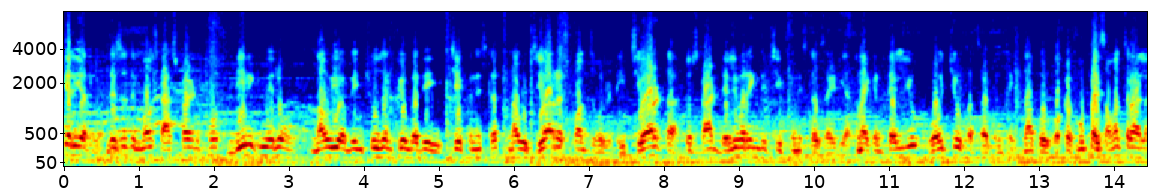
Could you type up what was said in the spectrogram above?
కెరియర్లో this is the most aspired post దీనికి మీరు now you been chosen few by the chief minister now it's your responsibility it's your to start delivering the chief minister's idea I can tell you ouch you for certain thing నాకు ఒక ముప్పై సంవత్సరాల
